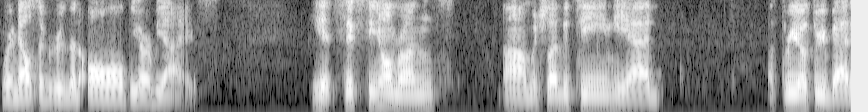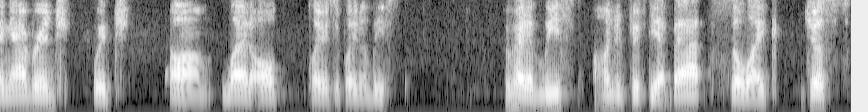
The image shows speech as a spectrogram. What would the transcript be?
where Nelson Cruz had all the RBIs. He hit 16 home runs, um, which led the team. He had a 303 batting average, which um, led all players who played at least who had at least 150 at bats. So like just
